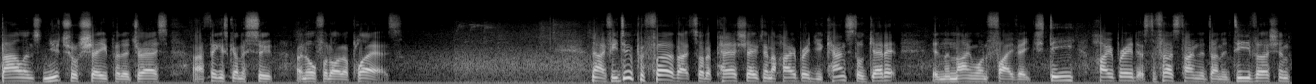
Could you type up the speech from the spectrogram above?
balanced, neutral shape at address and I think it's going to suit an awful lot of players. Now if you do prefer that sort of pear-shaped in a hybrid you can still get it in the 915 HD hybrid. It's the first time they've done a D version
